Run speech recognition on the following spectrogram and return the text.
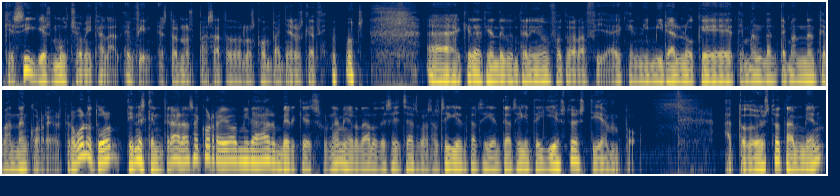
que sigues mucho mi canal. En fin, esto nos pasa a todos los compañeros que hacemos eh, creación de contenido en fotografía, eh, que ni miran lo que te mandan, te mandan, te mandan correos. Pero bueno, tú tienes que entrar a ese correo, mirar, ver que es una mierda, lo desechas, vas al siguiente, al siguiente, al siguiente, y esto es tiempo. A todo esto también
